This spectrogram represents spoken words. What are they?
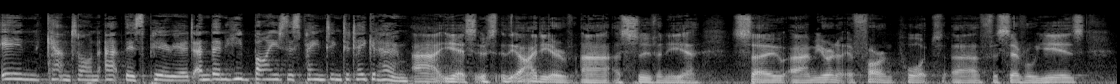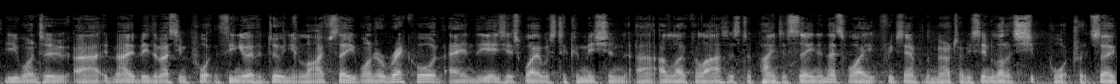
in Canton at this period, and then he buys this painting to take it home. Uh, yes, it was the idea of uh, a souvenir. So um, you're in a, foreign port uh, for several years. You want to, uh, it may be the most important thing you ever do in your life, so you want a record, and the easiest way was to commission uh, a local artist to paint a scene, and that's why, for example, the Maritime Museum, a lot of ship portraits. So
